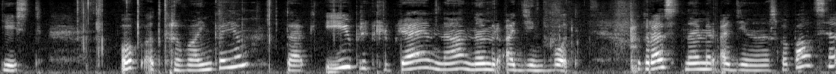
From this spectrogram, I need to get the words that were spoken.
Есть. Оп, открываем. Так, и прикрепляем на номер один. Вот, как раз номер один у нас попался.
